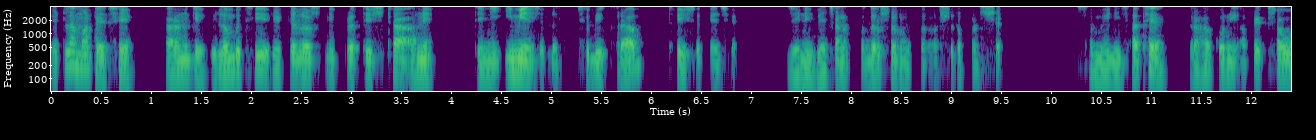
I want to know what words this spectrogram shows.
એટલા માટે છે, કારણ કે વિલંબથી રિટેલર્સની પ્રતિષ્ઠા અને તેની ઇમેજ એટલે છબી ખરાબ થઈ શકે છે, જેની વેચાણ પ્રદર્શન ઉપર અસર પડશે. સમયની સાથે ગ્રાહકોની અપેક્ષાઓ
